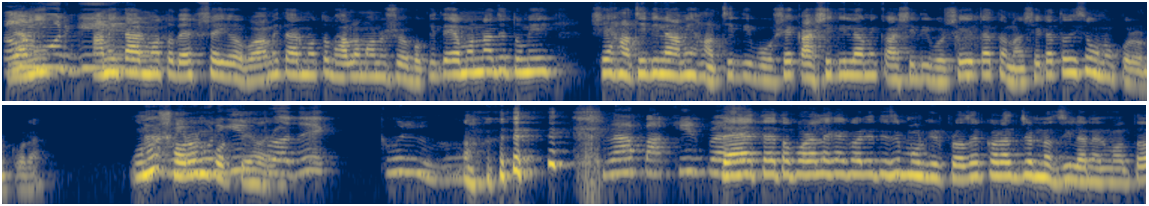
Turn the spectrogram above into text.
আমি মুরগি- আমি তার মতো ব্যবসায়ী হব আমি তার মতো ভালো মানুষ হব। কিন্তু এমন না যে তুমি সে হাঁচি দিলে আমি হাঁচি দিব সে কাশি দিলে আমি কাশি দিব সেটা তো না সেটা তো হয়েছে অনুকরণ করা। অনুসরণ করতে হয়। প্রজেক্ট না পাখির তাই তাই তো পড়ালেখা করে দিয়েছে মুরগির প্রজেক্ট করার জন্য জিলানের মতো?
